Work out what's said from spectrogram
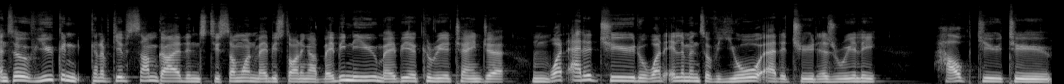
And so if you can kind of give some guidance to someone maybe starting out, maybe new, maybe a career changer, mm. what attitude or what elements of your attitude has really helped you to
